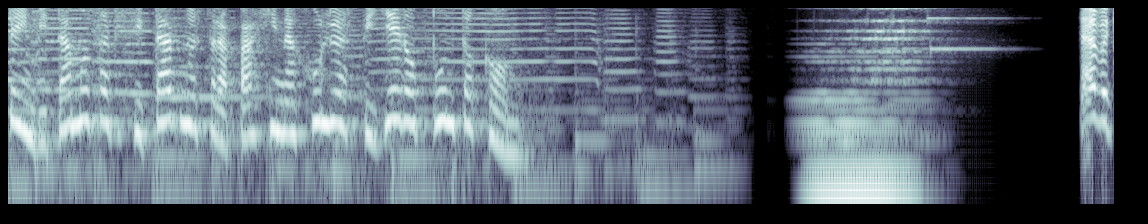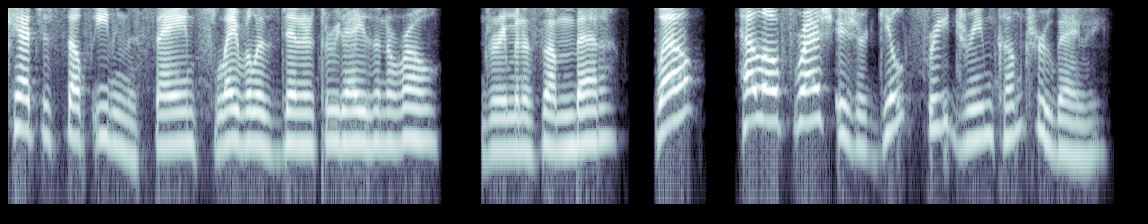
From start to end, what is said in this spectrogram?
Te invitamos a visitar nuestra página julioastillero.com. Ever catch yourself eating the same flavorless dinner three days in a row? Dreaming of something better? Well, HelloFresh is your guilt-free dream come true, baby.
